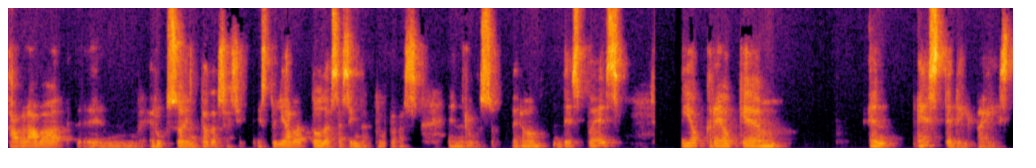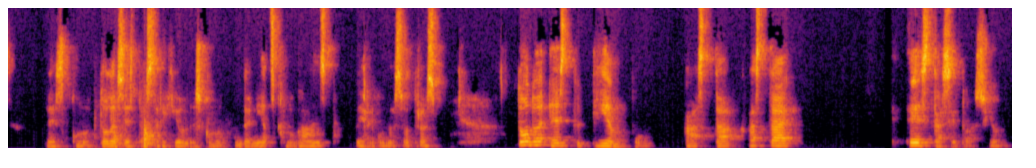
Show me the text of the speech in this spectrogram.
hablaba en ruso en todas, estudiaba todas las asignaturas en ruso, pero después yo creo que mm, en este del país, es como todas estas regiones, como Donetsk, Lugansk y algunas otras, todo este tiempo hasta, hasta esta situación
